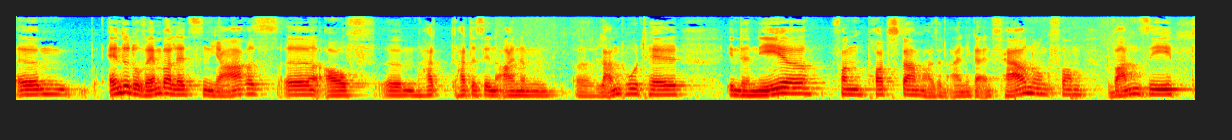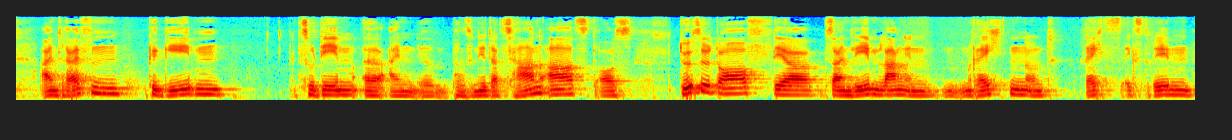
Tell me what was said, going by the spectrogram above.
Ähm, Ende November letzten Jahres äh, auf, ähm, hat, hat es in einem äh, Landhotel in der Nähe von Potsdam, also in einiger Entfernung vom Wannsee, ein Treffen gegeben, zu dem äh, ein äh, pensionierter Zahnarzt aus Düsseldorf, der sein Leben lang in rechten und rechtsextremen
